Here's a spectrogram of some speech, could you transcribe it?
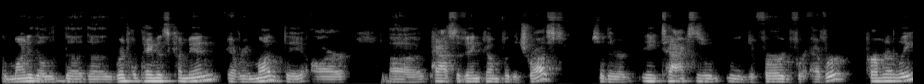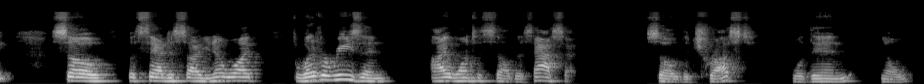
The money the, the, the rental payments come in every month. They are uh, passive income for the trust. So there are any taxes will be deferred forever permanently. So let's say i decide you know what? For whatever reason i want to sell this asset. So the trust will then you know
